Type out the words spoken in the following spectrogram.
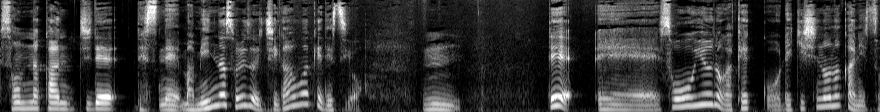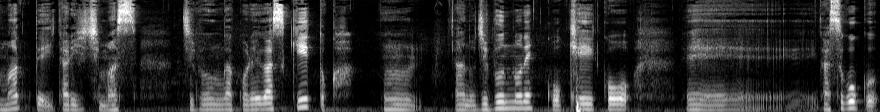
そんな感じでですね、まあ、みんなそれぞれ違うわけですよ。うん、で、えー、そういうのが結構歴史の中に詰まっていたりします。自分がこれが好きとか、うん、あの自分のねこう傾向えー、がすごく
